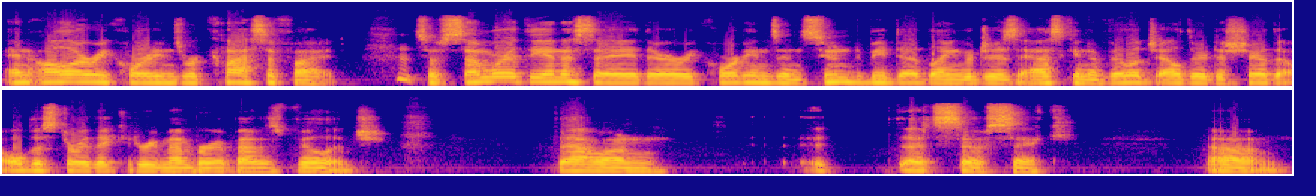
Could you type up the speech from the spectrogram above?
and all our recordings were classified. so, somewhere at the NSA, there are recordings in soon to be dead languages asking a village elder to share the oldest story they could remember about his village. That one, it, that's so sick. Um,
